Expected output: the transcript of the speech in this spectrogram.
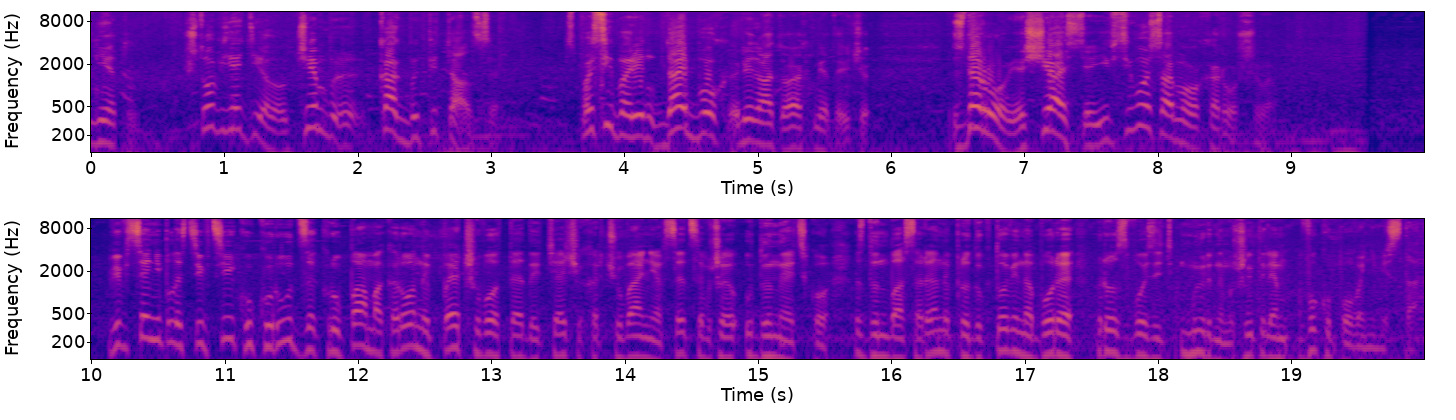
нету. Что бы я делал? Чем бы, как бы питался? Спасибо, Рен- дай Бог Ренату Ахметовичу. Здоровья, счастья и всего самого хорошего. Вівсяні пластівці, кукурудза, крупа, макарони, печиво та дитяче харчування все це вже у Донецьку. З Донбас арени продуктові набори розвозять мирним жителям в окуповані міста.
